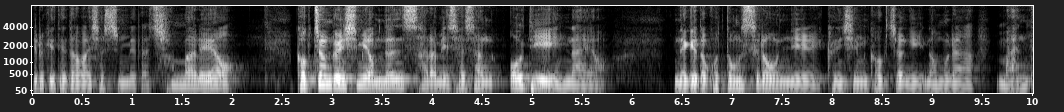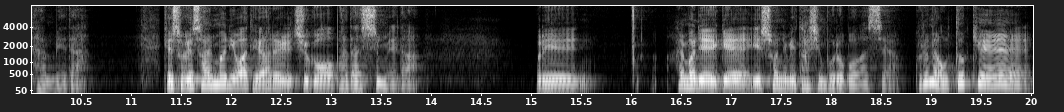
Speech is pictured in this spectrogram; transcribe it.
이렇게 대답하셨습니다. 천만에요. 걱정 근심이 없는 사람이 세상 어디에 있나요? 내게도 고통스러운 일, 근심 걱정이 너무나 많답니다. 계속해서 할머니와 대화를 주고 받았습니다. 우리 할머니에게 이 손님이 다시 물어보았어요. 그러면 어떻게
